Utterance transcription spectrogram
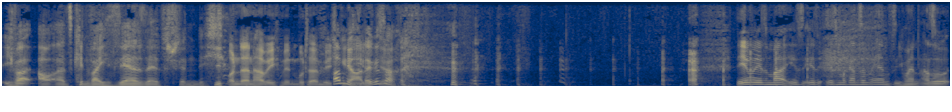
ich war, als Kind war ich sehr selbstständig. Und dann habe ich mit Muttermilch Haben ja alle gesagt. Ja. nee, aber jetzt mal, jetzt, jetzt, mal ganz im Ernst. Ich meine, also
